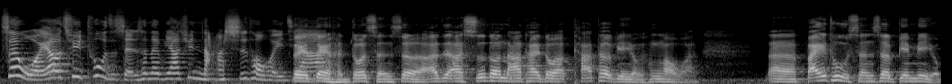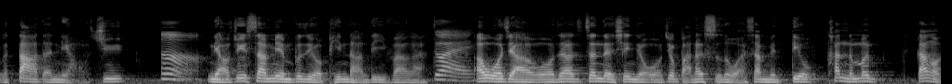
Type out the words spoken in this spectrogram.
所以我要去兔子神社那边要去拿石头回家。对对，很多神社，而且啊石头拿太多，它特别有很好玩。呃，白兔神社边边有个大的鸟居，嗯，鸟居上面不是有平躺地方啊？对。啊，我讲，我要真的兴趣，我就把那个石头往上面丢，看能不能刚好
